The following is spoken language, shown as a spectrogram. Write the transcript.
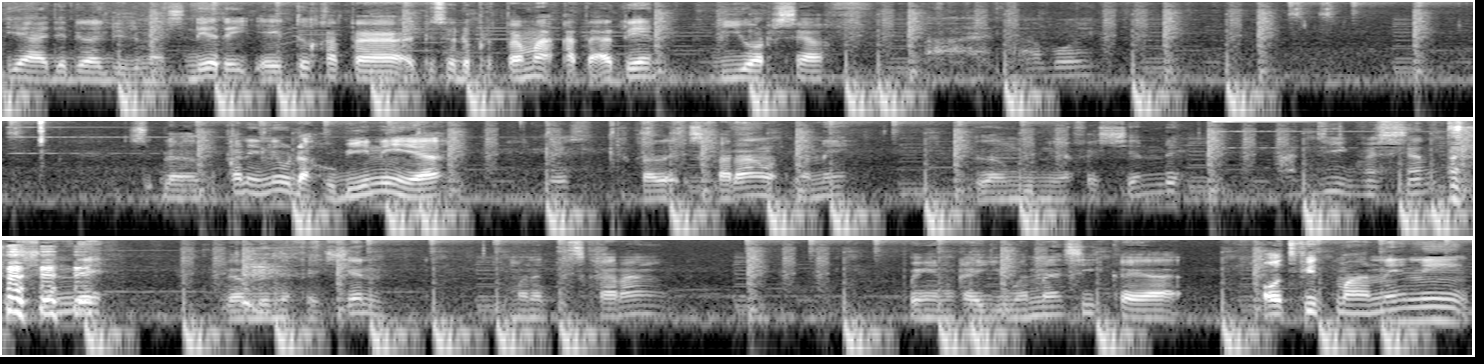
Ya jadi diri mana sendiri. Yaitu kata episode pertama kata Adrian be yourself. Ah eta boy. Kan ini udah hobi nih ya. Yes. Sekarang mana dalam dunia fashion deh anjing fashion. Fashion deh. Dalam dunia fashion. Mana tuh sekarang? Pengen kayak gimana sih? Kayak outfit mana nih?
